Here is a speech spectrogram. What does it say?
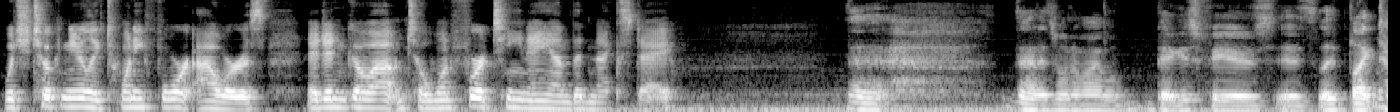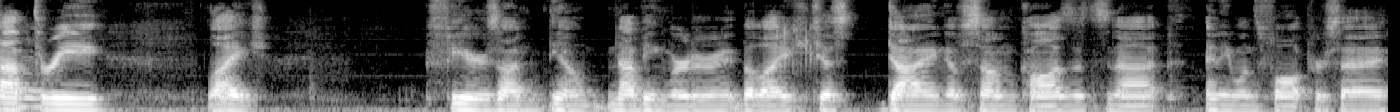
which took nearly 24 hours. It didn't go out until 1:14 a.m. the next day. That, that is one of my biggest fears. Is like, like top three, like fears on you know not being murdered, but like just dying of some cause that's not anyone's fault per se,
